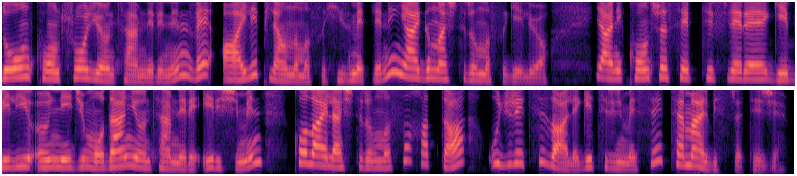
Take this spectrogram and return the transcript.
doğum kontrol yöntemlerinin ve aile planlaması hizmetlerinin yaygınlaştırılması geliyor. Yani kontraseptiflere, gebeliği önleyici modern yöntemlere erişimin kolaylaştırılması hatta ücretsiz hale getirilmesi temel bir strateji.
